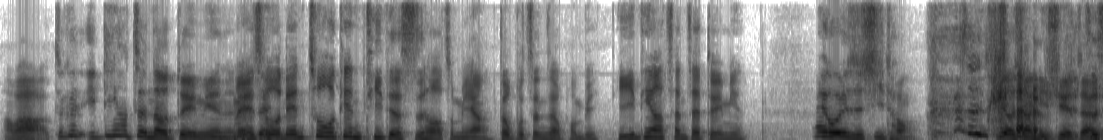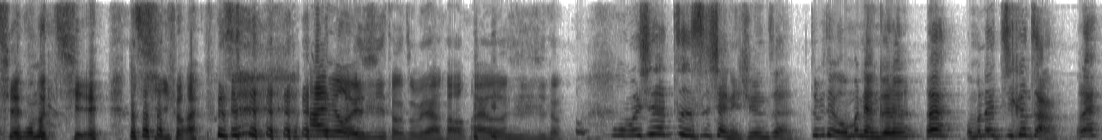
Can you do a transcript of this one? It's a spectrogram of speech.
好不好？这个一定要站到对面的。没错，连坐电梯的时候怎么样都不站在我旁边，一定要站在对面。iOS 系统，这是要向你 血战。我们切奇怪，不是 iOS 系统怎么样？好，iOS 系统，我们现在正式向你宣战，对不对？我们两个人来，我们来击个掌，来。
